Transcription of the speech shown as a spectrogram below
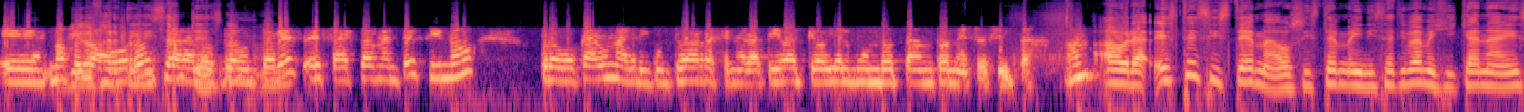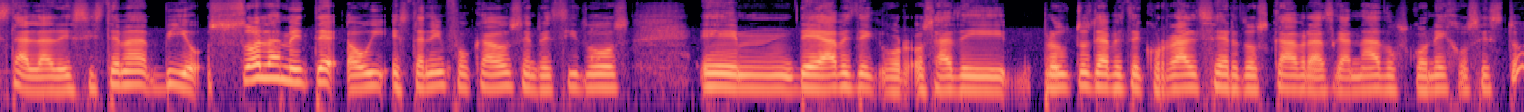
eh, no solo ahorros para los productores, exactamente, sino provocar una agricultura regenerativa que hoy el mundo tanto necesita. Ahora, este sistema o sistema, iniciativa mexicana esta, la de sistema bio, solamente hoy están enfocados en residuos em, de aves de, o sea, de productos de aves de corral, cerdos, cabras, ganados, conejos, ¿esto?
